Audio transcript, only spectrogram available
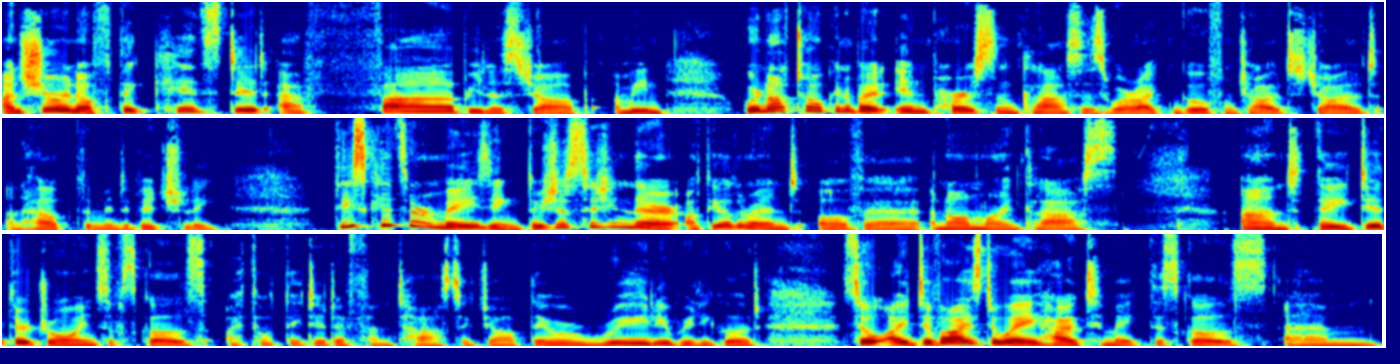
And sure enough, the kids did a fabulous job. I mean, we're not talking about in person classes where I can go from child to child and help them individually. These kids are amazing. They're just sitting there at the other end of uh, an online class and they did their drawings of skulls. I thought they did a fantastic job. They were really, really good. So I devised a way how to make the skulls um,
